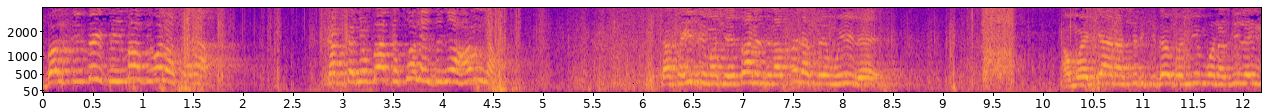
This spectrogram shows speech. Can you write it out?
bal fi baiti wala salah katika nyumba yake swala zenyewe hamna sasa hizi mashaitani zinapenda sehemu ile amwekea na shiriki kidogo nyimbo na zile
